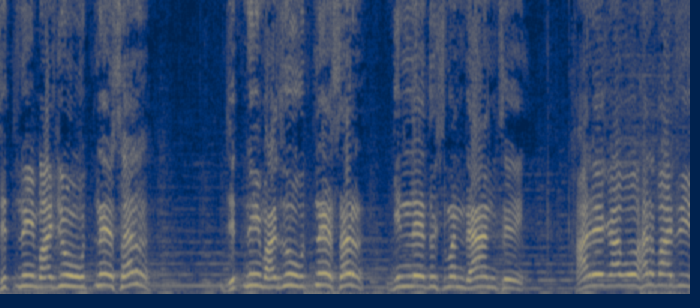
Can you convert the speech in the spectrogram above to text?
जितनी बाजू उतने सर जितनी बाजू उतने सर गिन ले दुश्मन ध्यान से। हारेगा वो हर बाजी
